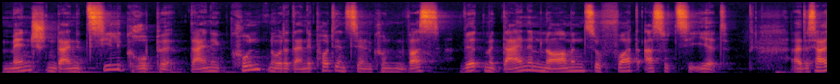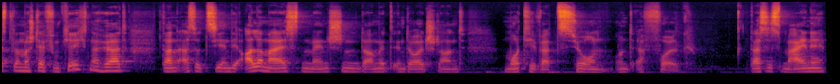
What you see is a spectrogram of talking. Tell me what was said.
Menschen, deine Zielgruppe, deine Kunden oder deine potenziellen Kunden, was wird mit deinem Namen sofort assoziiert? Äh, das heißt, wenn man Steffen Kirchner hört, dann assoziieren die allermeisten Menschen damit in Deutschland Motivation und Erfolg. Das ist meine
